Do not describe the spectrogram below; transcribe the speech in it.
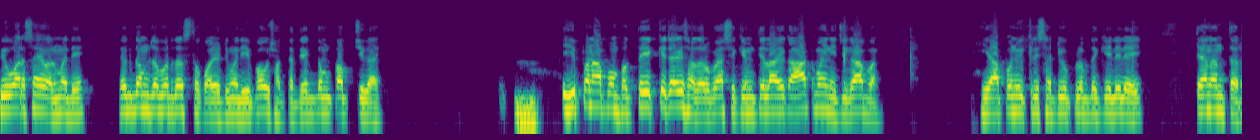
प्युअर सायवलमध्ये एकदम जबरदस्त क्वालिटीमध्ये पाहू शकतात. एकदम टॉपची गाय ही पण आपण फक्त एक्केचाळीस हजार रुपये अशी किमतीला एक आठ महिन्याची गाभण. ही आपण विक्रीसाठी उपलब्ध केलेली आहे. त्यानंतर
